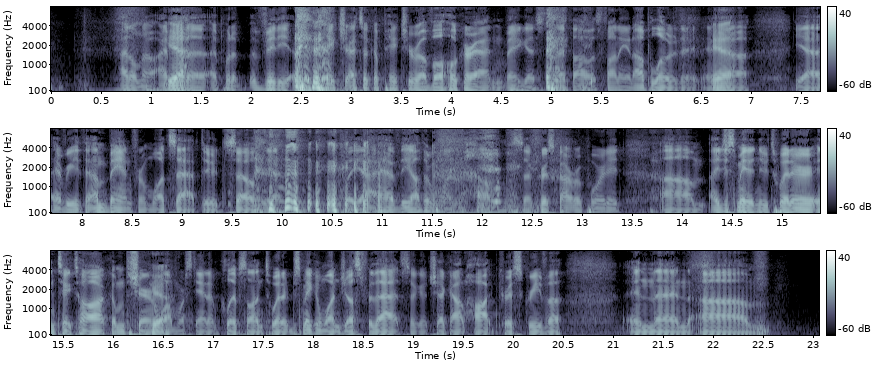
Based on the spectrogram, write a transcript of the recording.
I don't know. I Yeah. put a I put a video a picture. I took a picture of a hooker ad in Vegas that I thought was funny and uploaded it. And, Yeah. uh, yeah. Everything. I'm banned from WhatsApp, dude. So yeah. but yeah, I have the other one now. So Chris got reported. Um, I just made a new Twitter and TikTok. I'm sharing a lot more stand up clips on Twitter. Just making one just for that. So go check out Hot Chris Scriva, and then um,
